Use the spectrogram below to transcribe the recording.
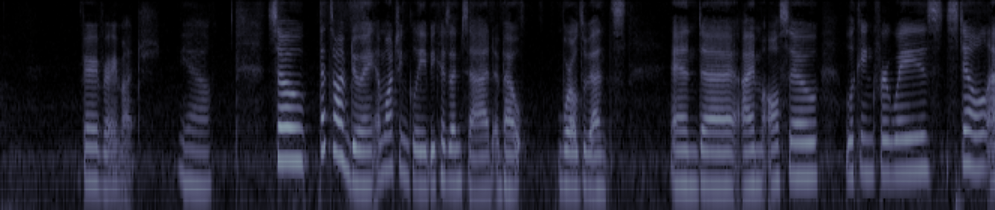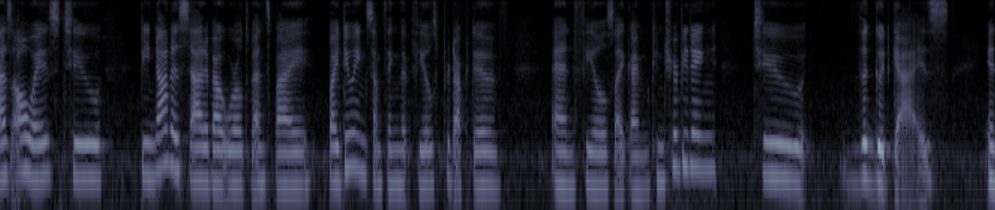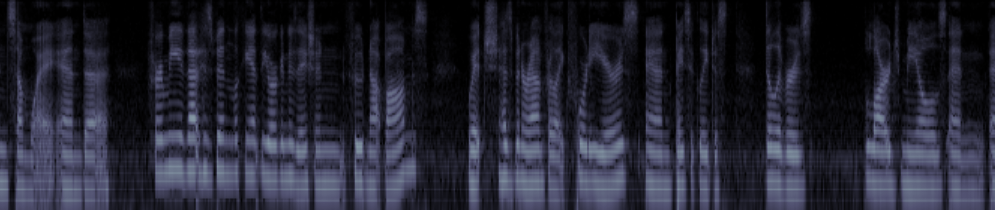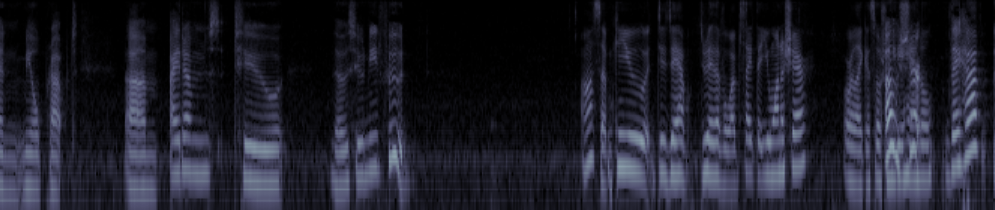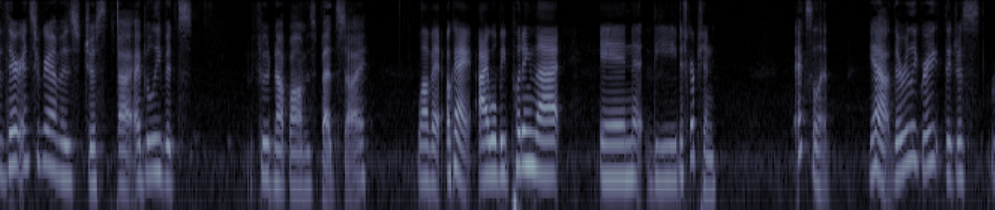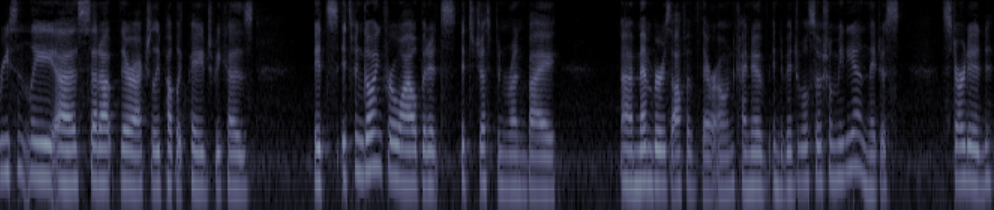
very, very much. Yeah. So that's how I'm doing. I'm watching Glee because I'm sad about world events, and uh, I'm also looking for ways, still as always, to be not as sad about world events by by doing something that feels productive and feels like I'm contributing to the good guys in some way. And uh, for me, that has been looking at the organization Food Not Bombs, which has been around for like 40 years and basically just delivers large meals and, and meal prepped um, items to those who need food. Awesome. Can you do they have do they have a website that you want to share, or like a social Oh, media sure. handle? They have their Instagram is just uh, I believe it's Food Not Bombs Bed-Stuy. Love it. Okay, I will be putting that in the description. Excellent. Yeah, they're really great. They just recently uh, set up their actually public page because it's it's been going for a while, but it's it's just been run by uh, members off of their own kind of individual social media, and they just started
